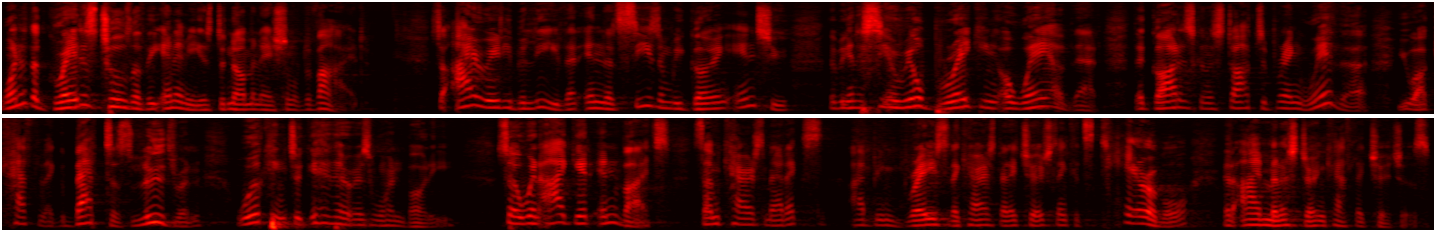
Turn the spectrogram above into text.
One of the greatest tools of the enemy is denominational divide. So I really believe that in the season we're going into, that we're going to see a real breaking away of that. That God is going to start to bring, whether you are Catholic, Baptist, Lutheran, working together as one body. So when I get invites, some charismatics, I've been raised in a charismatic church, think it's terrible that I minister in Catholic churches.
